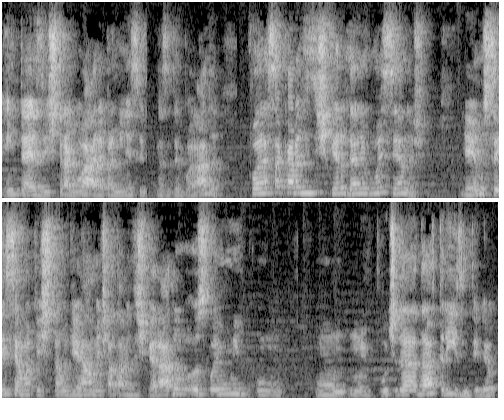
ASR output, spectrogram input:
em tese estragou a área pra mim nesse, nessa temporada foi essa cara de desespero dela em algumas cenas. E aí eu não sei se é uma questão de realmente ela tava desesperada ou se foi um, um, um, um input da, da atriz, entendeu?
